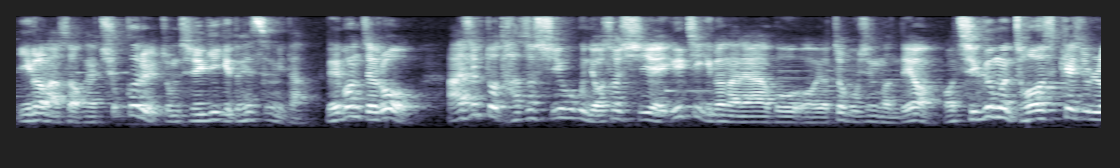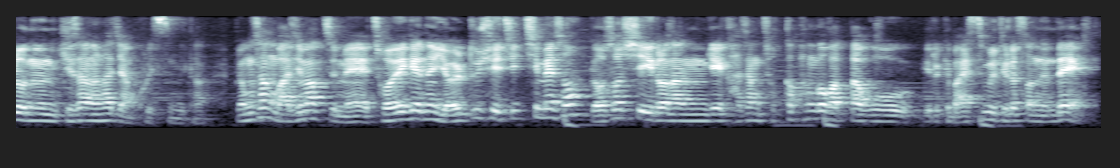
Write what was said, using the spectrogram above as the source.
일어나서 그냥 축구를 좀 즐기기도 했습니다. 네 번째로 아직도 5시 혹은 6시에 일찍 일어나냐고 어, 여쭤보신 건데요. 어, 지금은 저 스케줄로는 기상을 하지 않고 있습니다. 영상 마지막쯤에 저에게는 12시에 지침해서 6시에 일어나는 게 가장 적합한 것 같다고 이렇게 말씀을 드렸었는데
